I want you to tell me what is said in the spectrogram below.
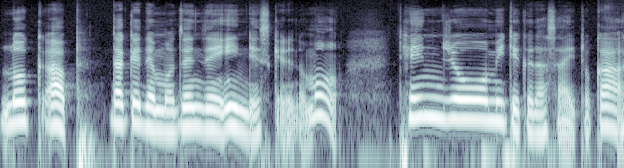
look up だけでも全然いいんですけれども天井を見てくださいとか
